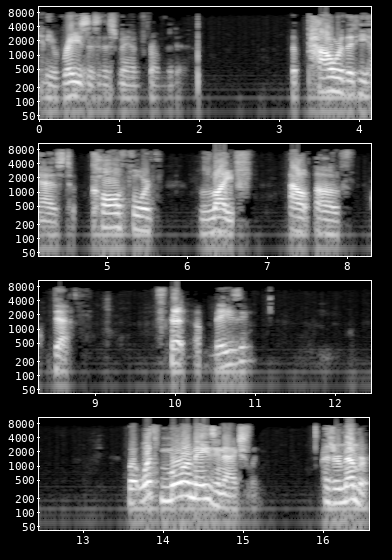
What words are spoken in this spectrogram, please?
and he raises this man from the dead. The power that he has to call forth life out of death. Isn't that amazing? But what's more amazing actually is remember,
